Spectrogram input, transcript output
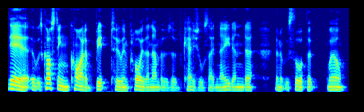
yeah, it was costing quite a bit to employ the numbers of casuals they'd need, and uh, and it was thought that well,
